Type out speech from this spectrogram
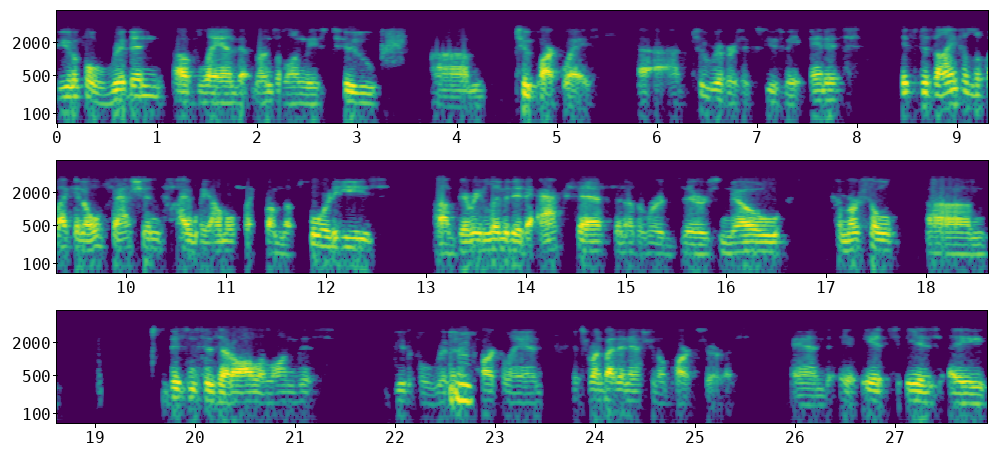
beautiful ribbon of land that runs along these two um, two parkways, uh, two rivers, excuse me, and it's it's designed to look like an old-fashioned highway, almost like from the 40s. Uh, very limited access. In other words, there's no commercial um, businesses at all along this beautiful ribbon mm-hmm. of parkland. It's run by the National Park Service, and it, it is a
